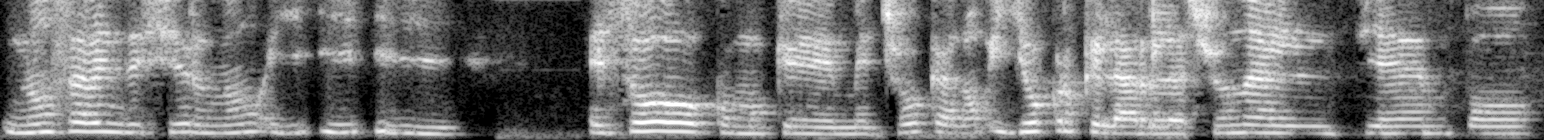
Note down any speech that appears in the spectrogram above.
no saben decir no. y, y eso como que me choca, ¿no? Y yo creo que la relación al tiempo,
